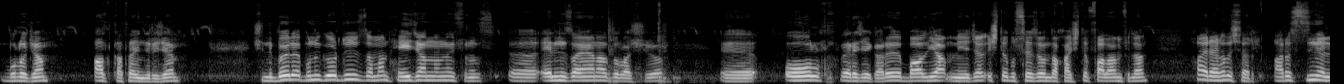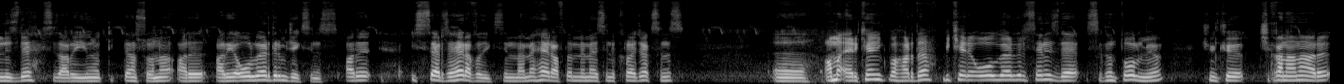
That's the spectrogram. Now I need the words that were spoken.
bulacağım. Alt kata indireceğim. Şimdi böyle bunu gördüğünüz zaman heyecanlanıyorsunuz. Ee, eliniz ayağına dolaşıyor. Ee, oğul verecek arı. Bal yapmayacak. İşte bu sezonda kaçtı falan filan. Hayır arkadaşlar. Arı sizin elinizde. Siz arıyı yönettikten sonra arı arıya oğul verdirmeyeceksiniz. Arı isterse her hafta diksin meme. Her hafta memesini kıracaksınız. Ee, ama erken ilkbaharda bir kere oğul verdirseniz de sıkıntı olmuyor. Çünkü çıkan ana arı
